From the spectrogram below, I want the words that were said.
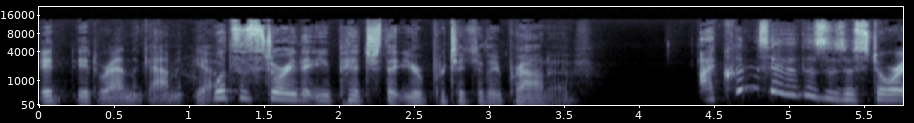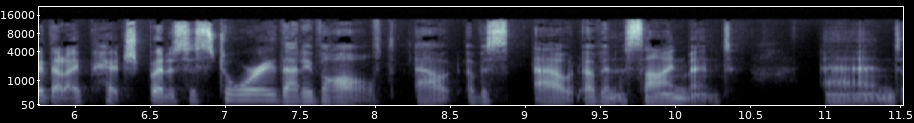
It, it ran the gamut. Yeah. What's a story that you pitched that you're particularly proud of? I couldn't say that this is a story that I pitched, but it's a story that evolved out of a, s- out of an assignment. And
